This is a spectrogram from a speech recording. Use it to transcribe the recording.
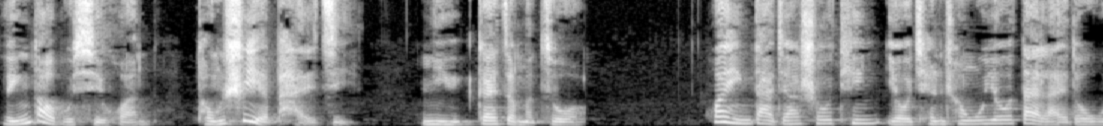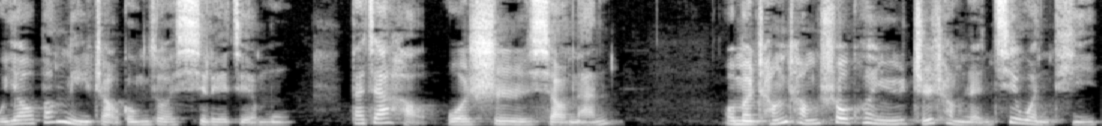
领导不喜欢，同事也排挤，你该怎么做？欢迎大家收听由前程无忧带来的“无忧帮你找工作”系列节目。大家好，我是小南。我们常常受困于职场人际问题，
